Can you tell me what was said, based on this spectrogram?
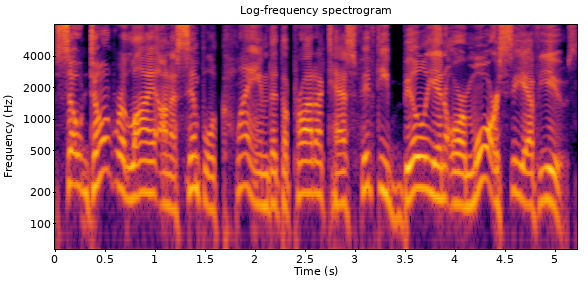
So don't rely on a simple claim that the product has 50 billion or more CFUs.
